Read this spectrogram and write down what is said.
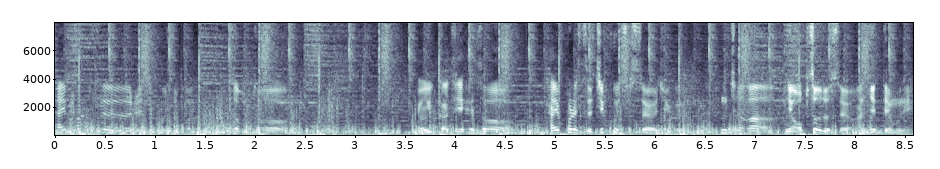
하이퍼레스를 찍고 있었거든요. 그때부터 여기까지 해서 하이퍼레스 찍고 있었어요 지금. 풍차가 그냥 없어졌어요 안개 때문에.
